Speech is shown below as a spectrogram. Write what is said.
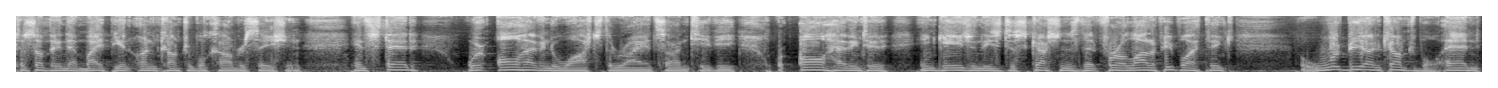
to something that might be an uncomfortable conversation. Instead, we're all having to watch the riots on TV. We're all having to engage in these discussions that, for a lot of people, I think would be uncomfortable. And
